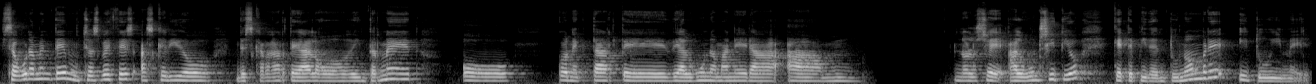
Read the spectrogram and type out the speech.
Seguramente muchas veces has querido descargarte algo de internet o conectarte de alguna manera a, no lo sé, algún sitio que te piden tu nombre y tu email.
